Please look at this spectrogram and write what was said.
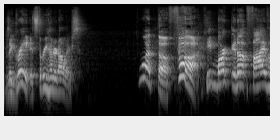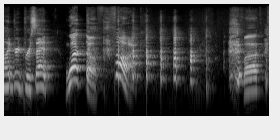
He's like, "Great, it's three hundred dollars." what the fuck? He marked it up five hundred percent. What the fuck? fuck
